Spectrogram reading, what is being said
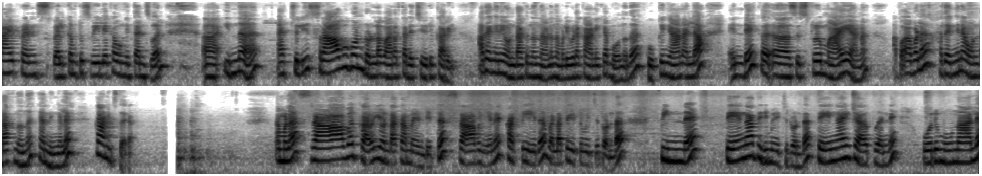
Hi friends welcome to Sreelekha Unnithan's world ഇന്ന് actually സ്രാവ് കൊണ്ടുള്ള വറത്തരച്ച ഒരു കറി. അതെങ്ങനെയാണ് ഉണ്ടാക്കുന്നതെന്നാണ് നമ്മളിവിടെ കാണിക്കാൻ പോകുന്നത്. കുക്ക് ഞാനല്ല എന്റെ സിസ്റ്റർ മായയാണ്. അപ്പോൾ അവൾ അതെങ്ങനെയാണ് ഉണ്ടാക്കുന്നതെന്ന് ഞാൻ നിങ്ങളെ കാണിച്ചു തരാം. നമ്മൾ സ്രാവ് കറി ഉണ്ടാക്കാൻ വേണ്ടിയിട്ട് സ്രാവ് ഇങ്ങനെ കട്ട് ചെയ്ത് വെള്ളത്തിൽ ഇട്ട് വെച്ചിട്ടുണ്ട്. പിന്നെ തേങ്ങ തിരുമി വെച്ചിട്ടുണ്ട്. തേങ്ങയ്ക്കകത്ത് തന്നെ ഒരു മൂന്നാൽ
